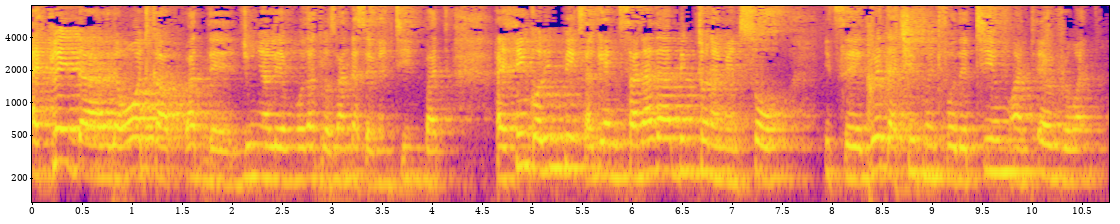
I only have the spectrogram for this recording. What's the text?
I played the, the World Cup at the junior level, that was under 17, but I think Olympics again is another big tournament, so it's a great achievement for the team and everyone.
